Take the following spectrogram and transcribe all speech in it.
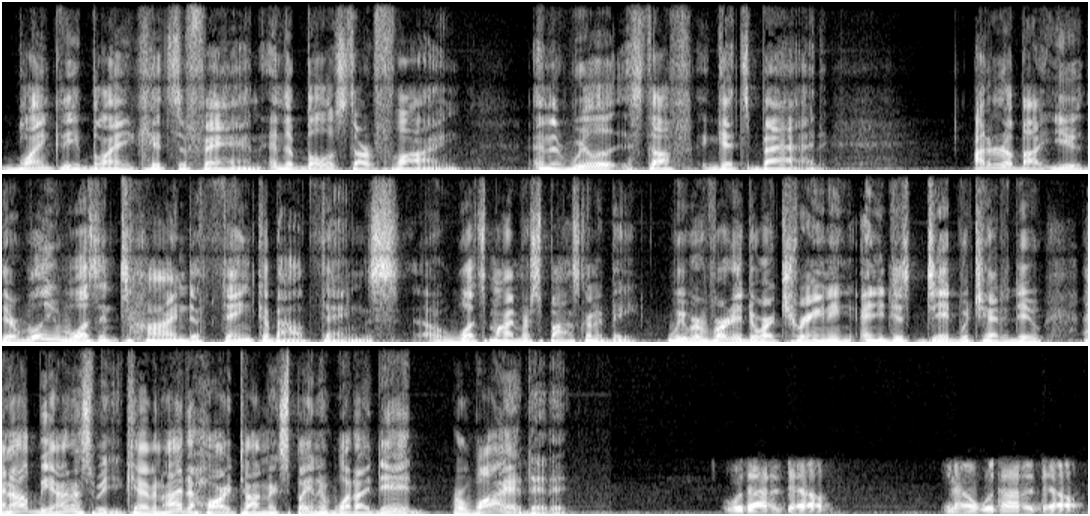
blankety blank hits the fan and the bullets start flying and the real stuff gets bad, I don't know about you. There really wasn't time to think about things. Uh, what's my response going to be? We reverted to our training and you just did what you had to do. And I'll be honest with you, Kevin, I had a hard time explaining what I did or why I did it. Without a doubt. You know, without a doubt.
